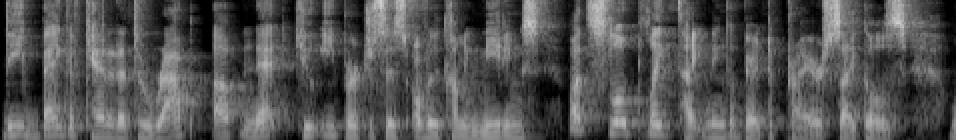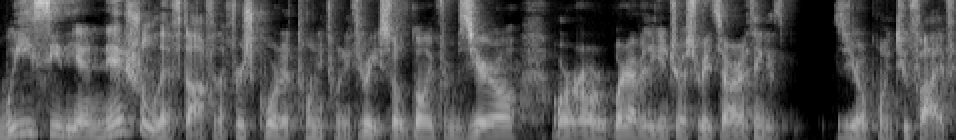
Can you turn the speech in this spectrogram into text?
the Bank of Canada to wrap up net QE purchases over the coming meetings, but slow plate tightening compared to prior cycles. We see the initial liftoff in the first quarter of 2023, so going from zero or, or whatever the interest rates are, I think it's 0.25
